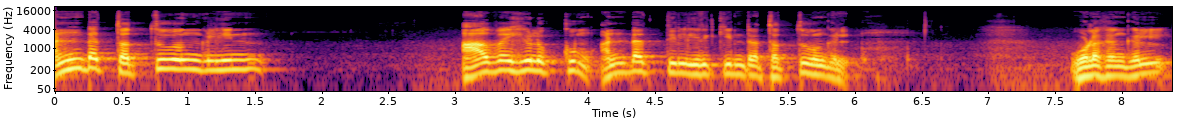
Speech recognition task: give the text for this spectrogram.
அண்ட தத்துவங்களின் அவைகளுக்கும் அண்டத்தில் இருக்கின்ற தத்துவங்கள் உலகங்கள்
